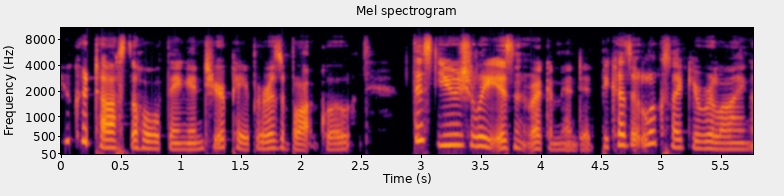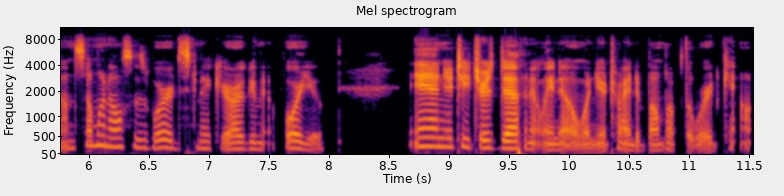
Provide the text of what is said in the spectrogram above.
You could toss the whole thing into your paper as a block quote, this usually isn't recommended because it looks like you're relying on someone else's words to make your argument for you, and your teachers definitely know when you're trying to bump up the word count.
